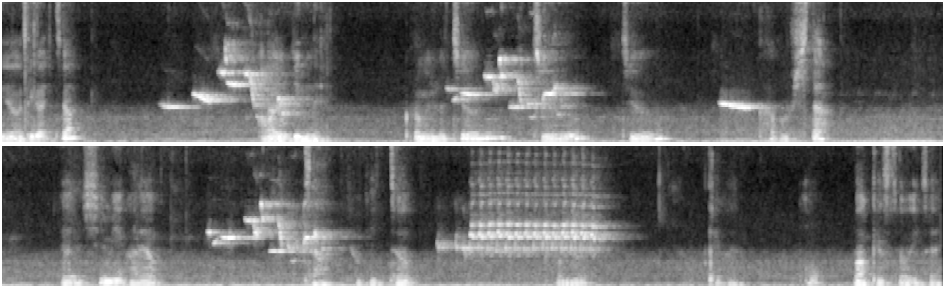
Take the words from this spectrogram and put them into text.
얘 어디 갔죠? 아, 여기 있네. 그러면 쭉, 쭉, 쭉 가봅시다. 열심히 가요. 자, 여기 있죠? 그러면 이렇게 가요. 어? 막혔어, 이제.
